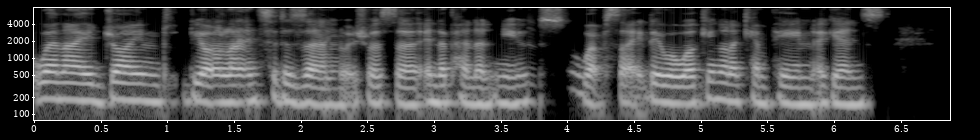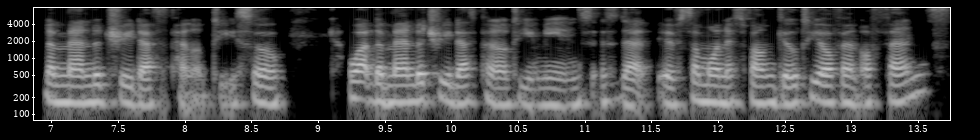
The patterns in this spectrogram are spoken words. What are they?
when I joined the Online Citizen, which was an independent news website, they were working on a campaign against the mandatory death penalty. So, what the mandatory death penalty means is that if someone is found guilty of an offense,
